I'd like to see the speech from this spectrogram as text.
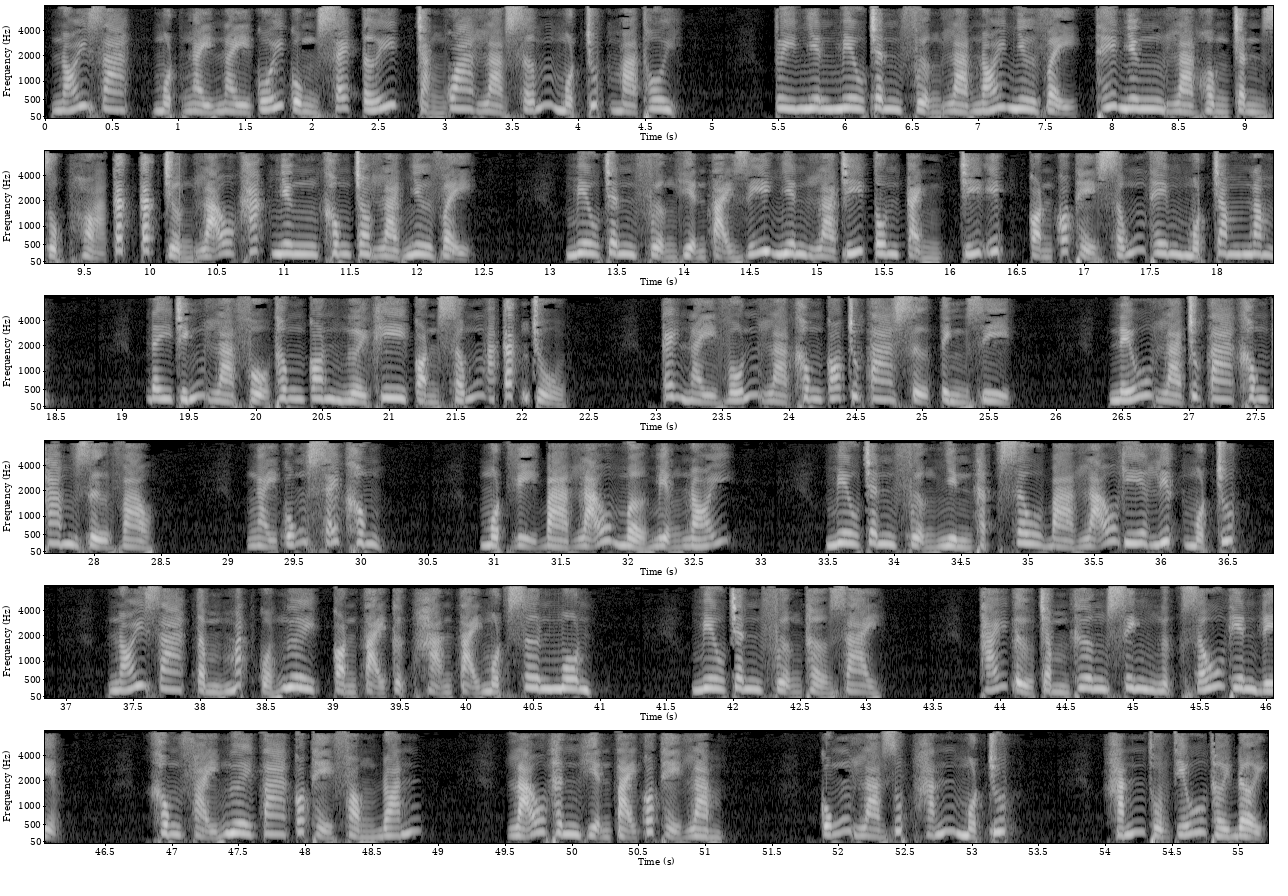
Nói ra, một ngày này cuối cùng sẽ tới, chẳng qua là sớm một chút mà thôi. Tuy nhiên miêu chân phượng là nói như vậy, thế nhưng là hồng trần dục hỏa các các trưởng lão khác nhưng không cho là như vậy. Miêu chân phượng hiện tại dĩ nhiên là trí tôn cảnh, chí ít còn có thể sống thêm 100 năm. Đây chính là phổ thông con người khi còn sống à các chủ. Cái này vốn là không có chúng ta sự tình gì. Nếu là chúng ta không tham dự vào. Ngày cũng sẽ không. Một vị bà lão mở miệng nói. Miêu chân phượng nhìn thật sâu bà lão kia liếc một chút. Nói ra tầm mắt của ngươi còn tại cực hạn tại một sơn môn. Miêu chân phượng thở dài. Thái tử trầm thương sinh ngực giấu thiên địa. Không phải ngươi ta có thể phỏng đoán. Lão thân hiện tại có thể làm. Cũng là giúp hắn một chút. Hắn thuộc thiếu thời đợi.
